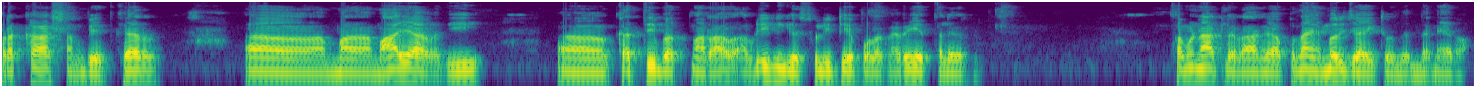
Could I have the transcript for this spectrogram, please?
பிரகாஷ் அம்பேத்கர் மாயாவதி கத்தி பத்மராவ் அப்படின்னு நீங்கள் சொல்லிட்டே போல நிறைய தலைவர்கள் தமிழ்நாட்டில் நாங்கள் அப்போ தான் எமர்ஜ் ஆகிட்டு வந்திருந்த நேரம்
